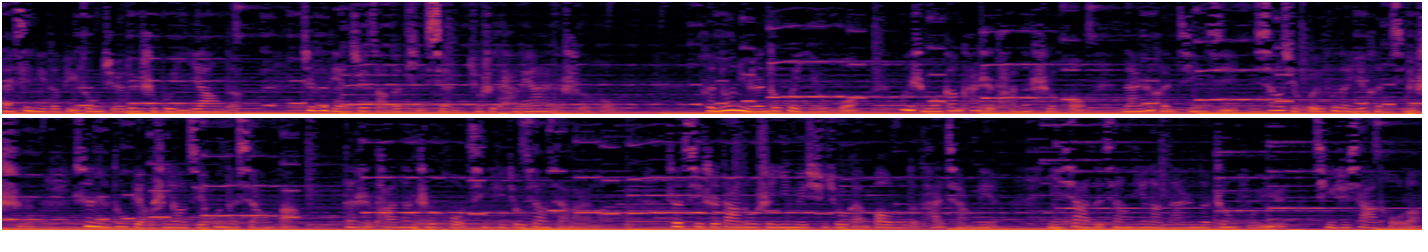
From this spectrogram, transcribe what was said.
在心里的比重绝对是不一样的。这个点最早的体现就是谈恋爱的时候。很多女人都会疑惑，为什么刚开始谈的时候，男人很积极，消息回复的也很及时，甚至都表示要结婚的想法，但是谈谈之后情绪就降下来了。这其实大都是因为需求感暴露的太强烈，一下子降低了男人的征服欲，情绪下头了。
